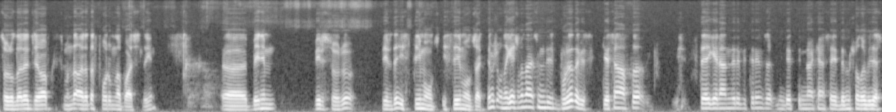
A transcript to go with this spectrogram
sorulara cevap kısmında arada forumla başlayın. Ee, benim bir soru bir de isteğim, ol, isteğim olacak demiş. Ona geçmeden şimdi burada da biz geçen hafta siteye gelenleri bitirince millet dinlerken şey demiş olabilir.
